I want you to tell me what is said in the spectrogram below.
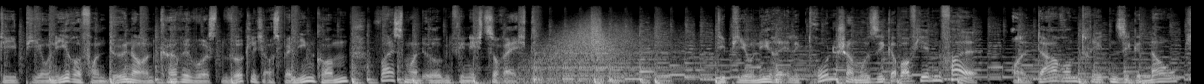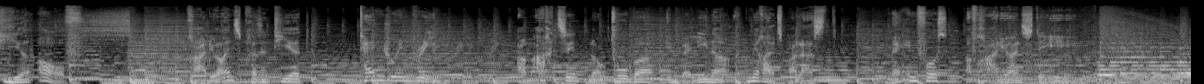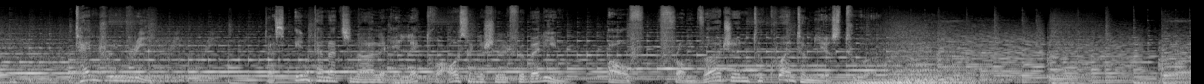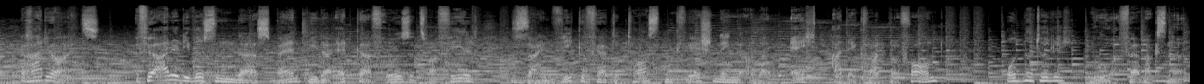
Die Pioniere von Döner und Currywurst wirklich aus Berlin kommen, weiß man irgendwie nicht so recht. Die Pioniere elektronischer Musik aber auf jeden Fall. Und darum treten sie genau hier auf. Radio 1 präsentiert Tangerine Dream am 18. Oktober im Berliner Admiralspalast. Mehr Infos auf radio1.de. Tangerine Dream, das internationale Elektro-Aushängeschild für Berlin auf From Virgin to Quantum Years Tour. Radio 1. Für alle, die wissen, dass Bandleader Edgar Fröse zwar fehlt, sein Weggefährte Thorsten Querschning aber echt adäquat performt und natürlich nur für Erwachsene.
